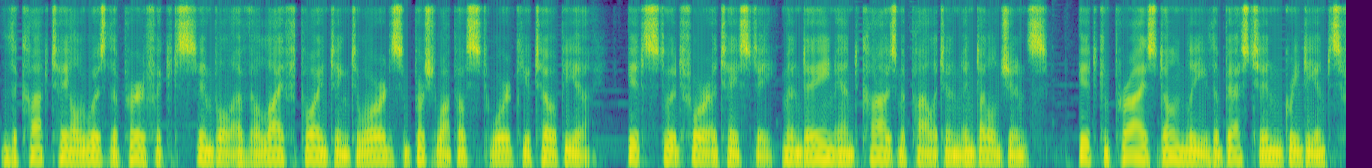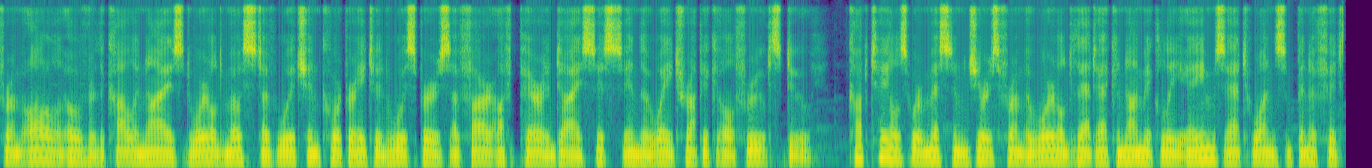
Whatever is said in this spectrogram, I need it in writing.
The cocktail was the perfect symbol of the life pointing towards bourgeois post-work utopia. It stood for a tasty, mundane and cosmopolitan indulgence. It comprised only the best ingredients from all over the colonized world, most of which incorporated whispers of far off paradises in the way tropical fruits do. Cocktails were messengers from a world that economically aims at one's benefit,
